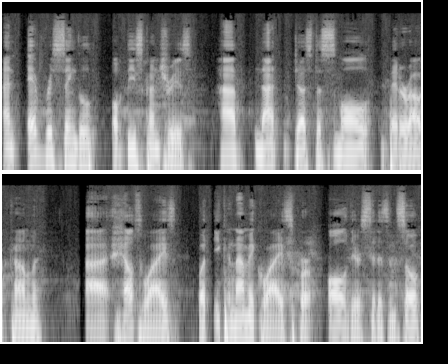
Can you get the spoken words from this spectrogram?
And every single of these countries have not just a small better outcome uh, health wise, but economic wise for all their citizens. So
